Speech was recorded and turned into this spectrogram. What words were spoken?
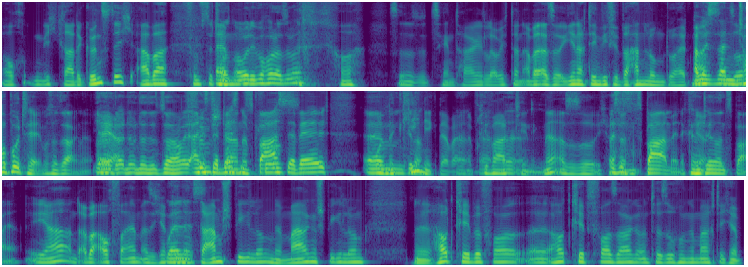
auch nicht gerade günstig, aber 15.000 Ähm, Euro die Woche oder sowas? oh, so, so zehn Tage, glaube ich dann. Aber also je nachdem, wie viel Behandlungen du halt machst. Aber es ist ein so. Top-Hotel, muss man sagen. Ne? Ja, ja. Und, und, und, so eines Fünf der besten Sterne Spas der Welt. Und Ähm, eine Klinik genau. dabei, eine Ja, Privatklinik, ja, ne? Also so, ich habe ist ein Spa am Ende, kein Ja. Hotel und Spa. Ja. ja, und aber auch vor allem, also ich habe eine. Darmspiegelung, eine Magenspiegelung, eine Hautkrebsvor, äh, Hautkrebsvorsorgeuntersuchung gemacht. Ich habe,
